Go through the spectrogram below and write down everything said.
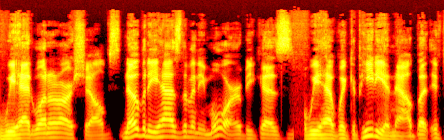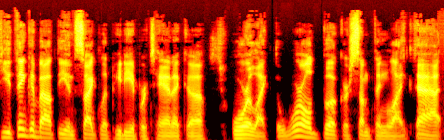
we had one on our shelves. Nobody has them anymore because we have Wikipedia now. But if you think about the Encyclopedia Britannica or like the World Book or something like that,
